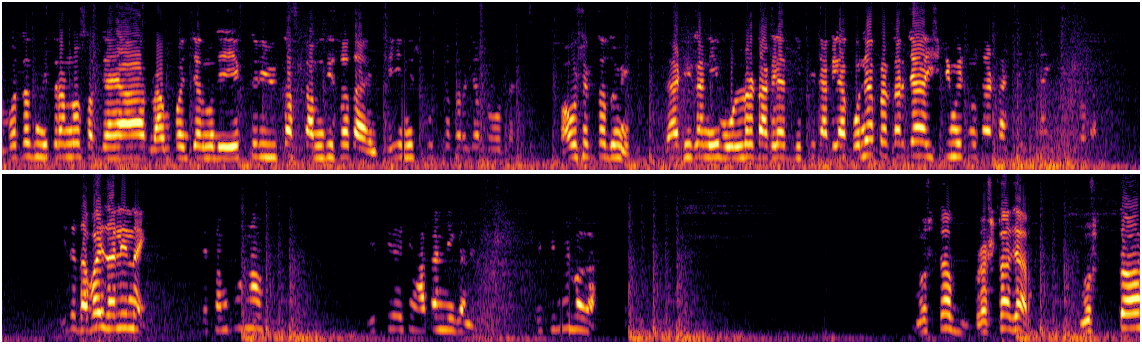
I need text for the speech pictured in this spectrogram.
सोबतच मित्रांनो सध्या ह्या ग्रामपंचायतमध्ये एक तरी विकास काम दिसत आहे ते निष्कृष्ट दर्जाचं होत आहे. पाहू शकता तुम्ही त्या ठिकाणी बोल्डर टाकल्या गिट्टी टाकल्या कोण्या प्रकारच्या estimate नुसार टाकली नाही बघा. इथे दबाई झाली नाही. ते संपूर्ण गिट्टी अशी हाताने निघाली. हे सिमेंट बघा. नुसतं भ्रष्टाचार नुसतं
